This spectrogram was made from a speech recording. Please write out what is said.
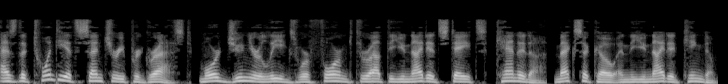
As the 20th century progressed, more junior leagues were formed throughout the United States, Canada, Mexico and the United Kingdom.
